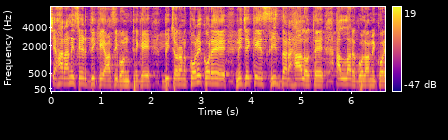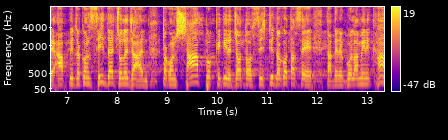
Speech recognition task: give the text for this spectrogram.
চেহারা নিচের দিকে আজীবন থেকে বিচরণ করে করে নিজেকে সিজদার হালতে আল্লাহর গোলামি করে। আপনি যখন সিজদায় চলে যান, তখন সাপ, প্রকৃতির যত সৃষ্টি জগৎ আছে, তাদের গোলামির খা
